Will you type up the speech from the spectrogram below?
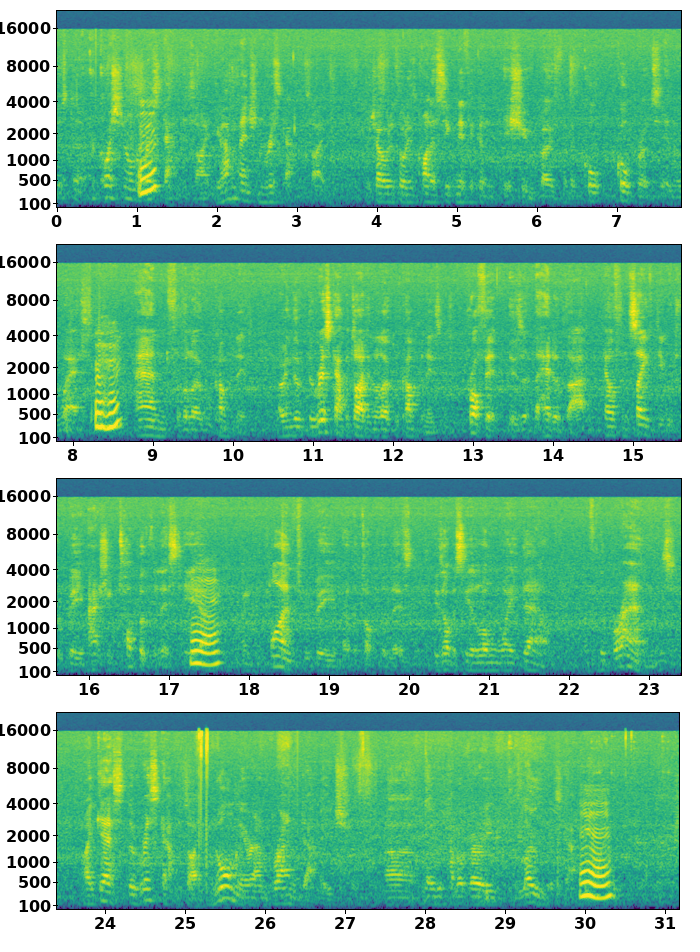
Just a, a question on the mm -hmm. risk appetite. You haven't mentioned risk appetite, which I would have thought is quite a significant issue both for the cor corporates in the West mm -hmm. and for the local companies. I mean, the, the risk appetite in the local companies, profit is at the head of that, health and safety, which would be actually top of the list here, mm. and compliance would be at the top of the list, is obviously a long way down. And for the brands, I guess the risk appetite, normally around brand damage, uh, they would have a very low risk appetite. Mm.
